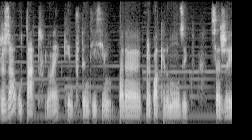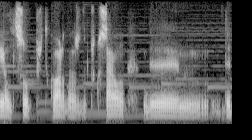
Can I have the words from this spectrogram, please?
para já o tato, não é? Que é importantíssimo para, para qualquer músico, seja ele de sopros, de cordas, de percussão, de, de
